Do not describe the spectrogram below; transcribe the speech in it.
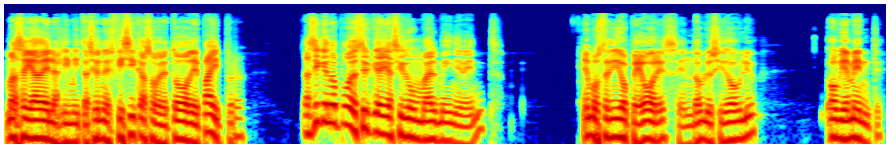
más allá de las limitaciones físicas, sobre todo de Piper. Así que no puedo decir que haya sido un mal main event. Hemos tenido peores en WCW, obviamente.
